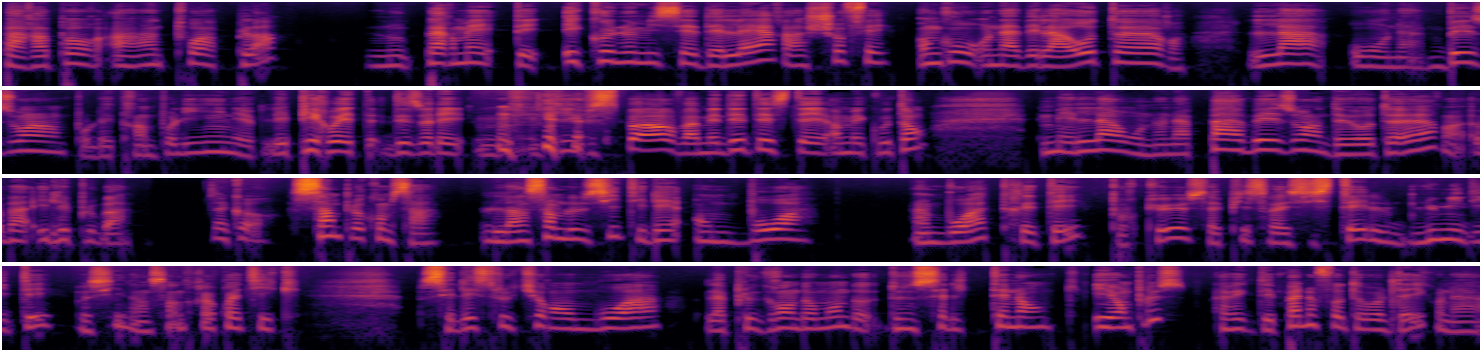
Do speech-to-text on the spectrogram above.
par rapport à un toit plat, nous permet d'économiser de l'air à chauffer. En gros, on a de la hauteur là où on a besoin pour les trampolines, les pirouettes. Désolé, le sport va me détester en m'écoutant. Mais là où on n'en a pas besoin de hauteur, bah, il est plus bas. D'accord. Simple comme ça. L'ensemble du site, il est en bois un bois traité pour que ça puisse résister l'humidité aussi dans centre aquatique. C'est les structures en bois la plus grande au monde d'une seule tenante. Et en plus, avec des panneaux photovoltaïques, on a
